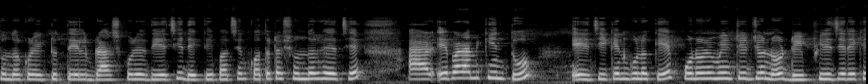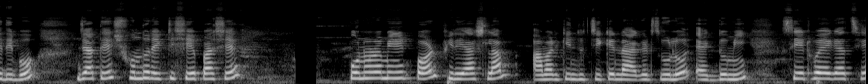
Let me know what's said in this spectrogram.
সুন্দর করে একটু তেল ব্রাশ করে দিয়েছি। দেখতেই পাচ্ছেন কতটা সুন্দর হয়েছে। আর এবার আমি কিন্তু এই চিকেনগুলোকে পনেরো মিনিটের জন্য ডিপ ফ্রিজে রেখে দিব, যাতে সুন্দর একটি শেপ আসে। পনেরো মিনিট পর ফিরে আসলাম। আমার কিন্তু চিকেন নাগেটসগুলো একদমই সেট হয়ে গেছে।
